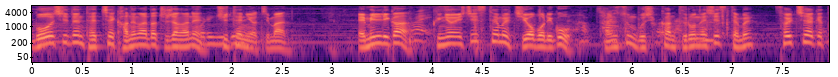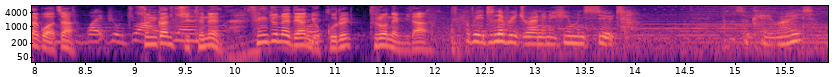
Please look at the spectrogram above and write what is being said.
무엇이든 대체 가능하다 주장하는 G10이었지만 에밀리가 그녀의 시스템을 지워버리고 단순 무식한 드론의 시스템을 설치하겠다고 하자 순간 G10은 생존에 대한 욕구를 드러냅니다. He'll be a delivery drone in a human suit. That's okay, right?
